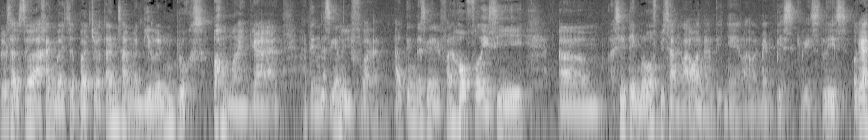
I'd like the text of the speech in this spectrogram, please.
Terus habis itu akan baca-bacotan sama Dylan Brooks. Oh my god. I think that's gonna be fun. I think that's gonna be fun. Hopefully si um, si Timberwolves bisa ngelawan nantinya ya lawan Memphis Grizzlies. Oke okay,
